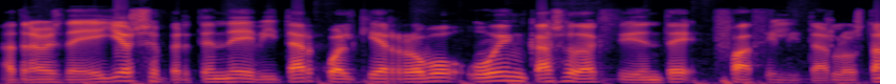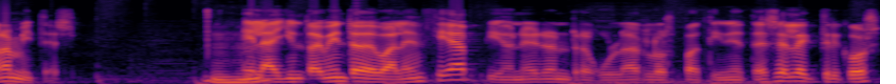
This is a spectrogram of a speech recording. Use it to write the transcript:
A través de ello se pretende evitar cualquier robo o, en caso de accidente, facilitar los trámites. El Ayuntamiento de Valencia, pionero en regular los patinetes eléctricos,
